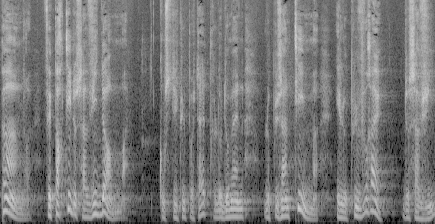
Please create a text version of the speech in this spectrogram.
peindre fait partie de sa vie d'homme, constitue peut-être le domaine le plus intime et le plus vrai de sa vie,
